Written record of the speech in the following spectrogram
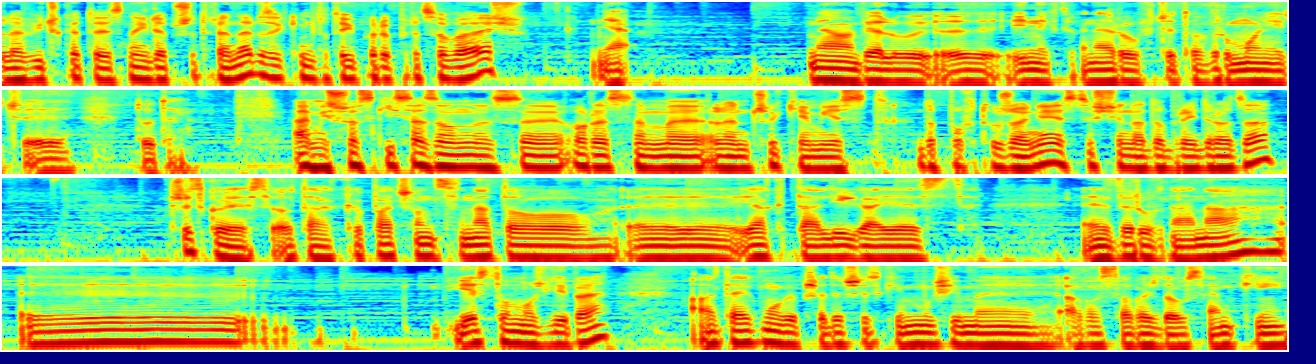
Lawiczka to jest najlepszy trener, z jakim do tej pory pracowałeś? Nie. Miałem wielu innych trenerów, czy to w Rumunii, czy tutaj. A mistrzowski sezon z Oresem Lęczykiem jest do powtórzenia? Jesteście na dobrej drodze? Wszystko jest, o tak, patrząc na to, y, jak ta liga jest y, wyrównana, y, jest to możliwe, ale tak jak mówię, przede wszystkim musimy awansować do ósemki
